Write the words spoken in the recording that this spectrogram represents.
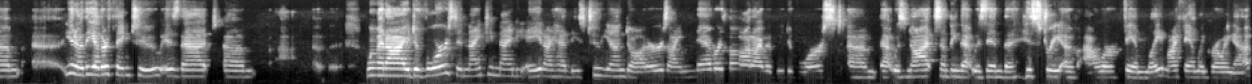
um, uh, you know, the other thing too is that um, when I divorced in 1998, I had these two young daughters. I never thought I would be divorced. Um, that was not something that was in the history of our family, my family growing up.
